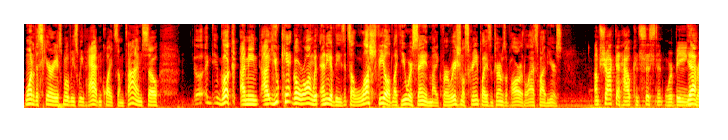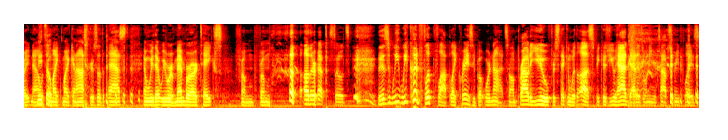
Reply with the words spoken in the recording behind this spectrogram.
one of the scariest movies we've had in quite some time. So, uh, look, I mean, uh, you can't go wrong with any of these. It's a lush field, like you were saying, Mike, for original screenplays in terms of horror the last five years. I'm shocked at how consistent we're being Yeah, right now with the. Mike, Mike, and Oscars of the past, and we that we remember our takes from from other episodes. This we we could flip flop like crazy, but we're not. So I'm proud of you for sticking with us because you had that as one of your top screenplays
